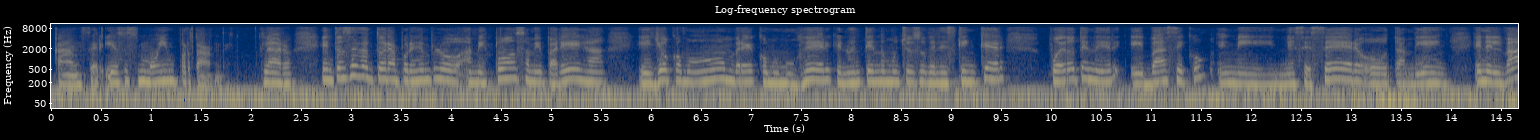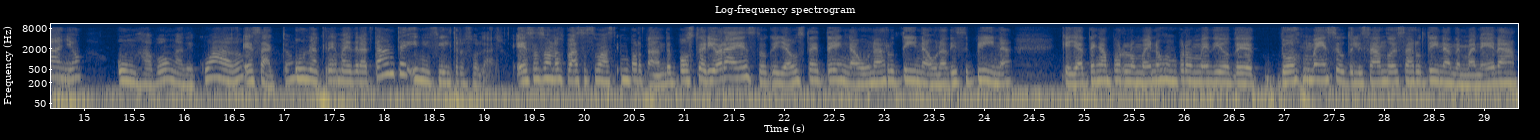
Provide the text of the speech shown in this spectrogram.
cáncer. Y eso es muy importante. Claro. Entonces, doctora, por ejemplo, a mi esposa, a mi pareja, eh, yo como hombre, como mujer, que no entiendo mucho eso del skincare, puedo tener eh, básico en mi neceser o también en el baño un jabón adecuado, exacto, una crema hidratante y mi filtro solar. Esos son los pasos más importantes. Posterior a esto, que ya usted tenga una rutina, una disciplina, que ya tenga por lo menos un promedio de dos meses utilizando esa rutina de manera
